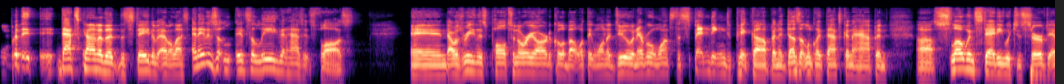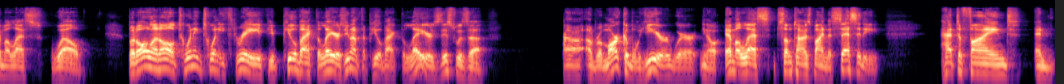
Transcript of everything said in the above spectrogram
Yeah. But it, it, that's kind of the the state of MLS, and it is a, it's a league that has its flaws. And I was reading this Paul Tenorio article about what they want to do, and everyone wants the spending to pick up, and it doesn't look like that's going to happen. Uh, slow and steady, which has served MLS well. But all in all, 2023, if you peel back the layers, you don't have to peel back the layers. This was a a, a remarkable year where you know MLS, sometimes by necessity, had to find and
